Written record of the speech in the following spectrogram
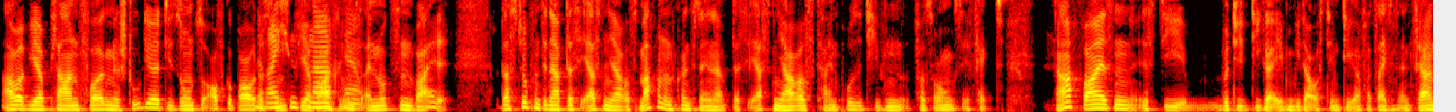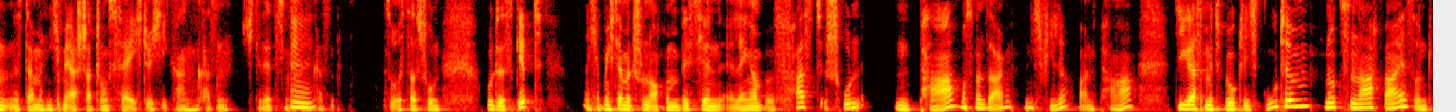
aber wir planen folgende Studie, die so und so aufgebaut wir ist und wir erwarten nach, uns einen Nutzen, weil. Das dürfen Sie innerhalb des ersten Jahres machen und können Sie dann innerhalb des ersten Jahres keinen positiven Versorgungseffekt nachweisen, ist die, wird die DIGA eben wieder aus dem DIGA-Verzeichnis entfernt und ist damit nicht mehr erstattungsfähig durch die Krankenkassen, durch die gesetzlichen mhm. Krankenkassen. So ist das schon. Und es gibt, ich habe mich damit schon auch ein bisschen länger befasst, schon ein paar, muss man sagen, nicht viele, aber ein paar, DIGAs mit wirklich gutem Nutzennachweis und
